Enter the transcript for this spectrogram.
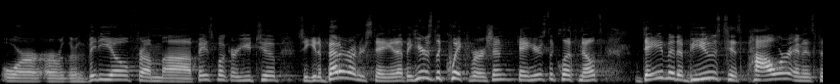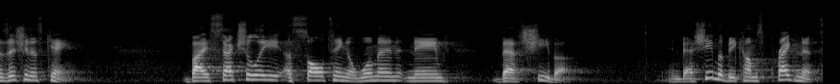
or, or the video from uh, Facebook or YouTube so you get a better understanding of that. But here's the quick version. Okay, here's the cliff notes. David abused his power and his position as king by sexually assaulting a woman named Bathsheba. And Bathsheba becomes pregnant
